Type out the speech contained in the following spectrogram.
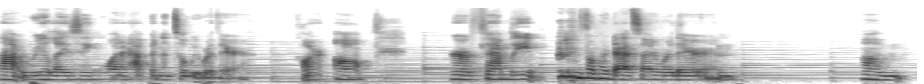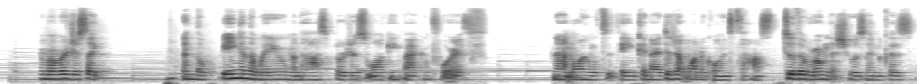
not realizing what had happened until we were there. Car, oh, her family from her dad's side were there and um, I remember just like in the being in the waiting room in the hospital, just walking back and forth, not knowing what to think, and I didn't want to go into the hospital to the room that she was in because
